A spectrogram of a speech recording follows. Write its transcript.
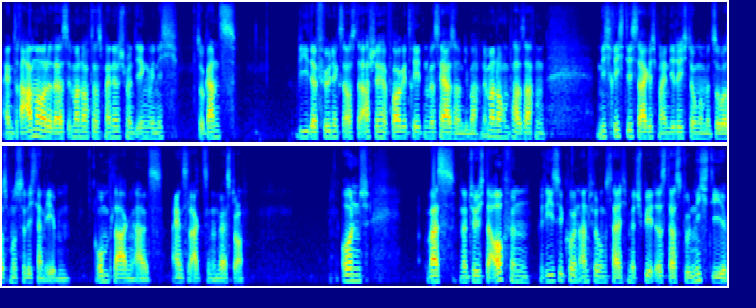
ein Drama oder da ist immer noch das Management irgendwie nicht so ganz wie der Phönix aus der Asche hervorgetreten bisher, sondern die machen immer noch ein paar Sachen nicht richtig, sage ich mal, in die Richtung und mit sowas musst du dich dann eben rumplagen als Einzelaktieninvestor. Und was natürlich da auch für ein Risiko in Anführungszeichen mitspielt, ist, dass du nicht die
